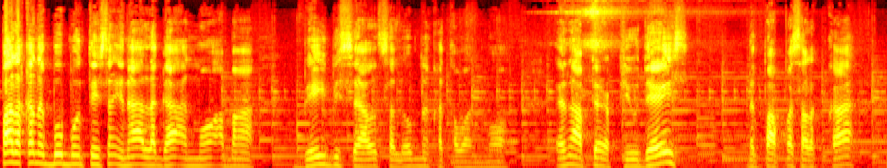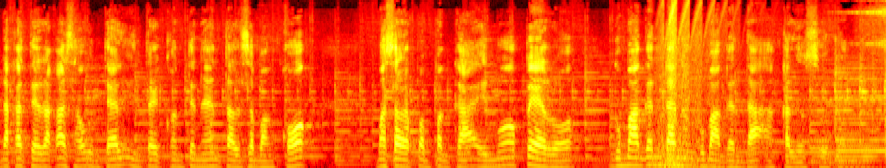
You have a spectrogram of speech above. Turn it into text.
para ka nagbubuntis na inaalagaan mo ang mga baby cells sa loob ng katawan mo. And after a few days, nagpapasarap ka, nakatira ka sa Hotel Intercontinental sa Bangkok, masarap ang pagkain mo, pero gumaganda ng gumaganda ang kalusugan mo.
